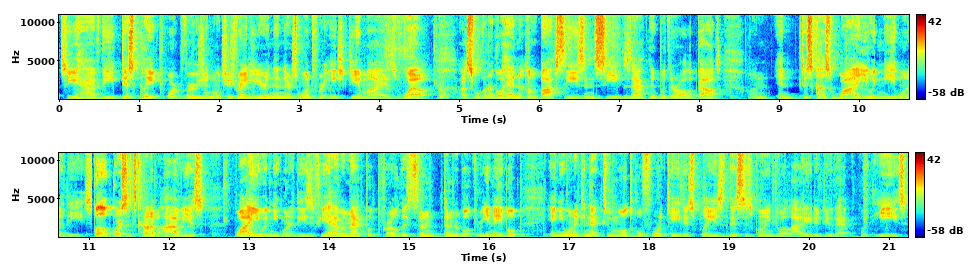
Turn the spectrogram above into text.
So you have the DisplayPort version, which is right here, and then there's one for HDMI as well. Uh, so we're gonna go ahead and unbox these and see exactly what they're all about um, and discuss why you would need one of these. Well, of course, it's kind of obvious why you would need one of these. If you have a MacBook Pro that's Thunderbolt 3 enabled and you want to connect to multiple 4K displays, this is going to allow you to do that with ease.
